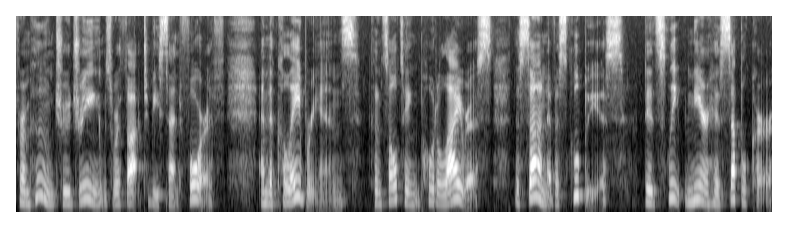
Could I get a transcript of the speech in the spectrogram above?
from whom true dreams were thought to be sent forth, and the Calabrians, consulting Podalirius, the son of Asclepius, did sleep near his sepulchre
